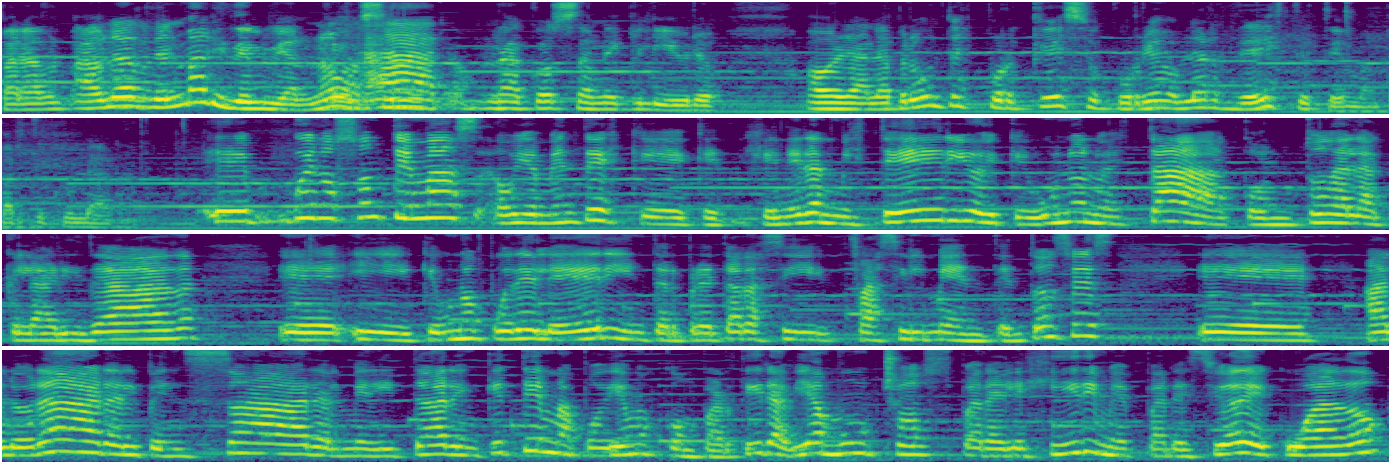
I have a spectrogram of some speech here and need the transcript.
para hablar del mal y del bien, ¿no? Hacer Claro. una cosa en equilibrio. Ahora, la pregunta es por qué se ocurrió hablar de este tema en particular. Eh, bueno, son temas obviamente que, que generan misterio y que uno no está con toda la claridad eh, y que uno puede leer e interpretar así fácilmente. Entonces, eh, al orar, al pensar, al meditar en qué tema podíamos compartir, había muchos para elegir y me pareció adecuado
